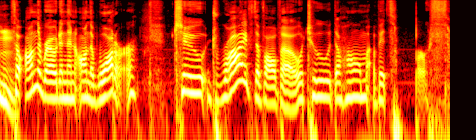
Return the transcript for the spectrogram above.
Hmm. so on the road and then on the water, to drive the Volvo to the home of its birth.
